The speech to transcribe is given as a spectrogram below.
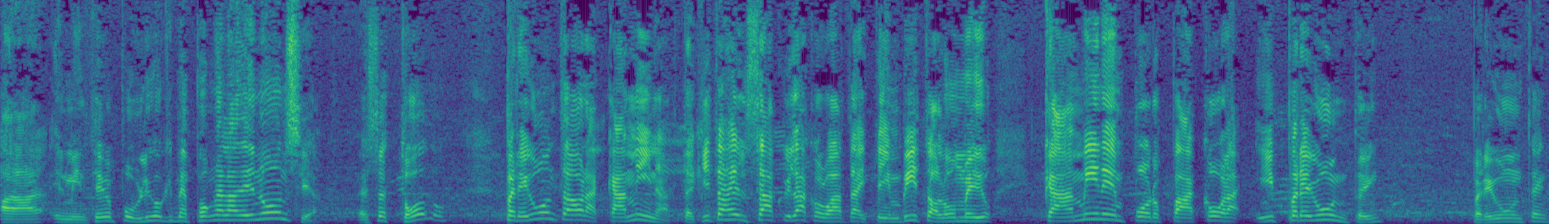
al Ministerio Público que me ponga la denuncia. Eso es todo. Pregunta ahora, camina, te quitas el saco y la corbata y te invito a los medios caminen por Pacora y pregunten, pregunten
